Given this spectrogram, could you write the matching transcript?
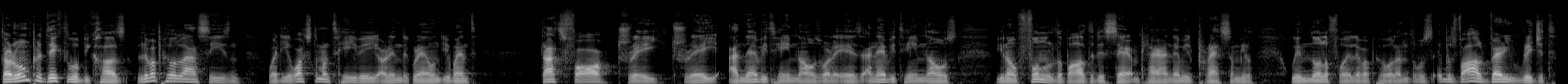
They're unpredictable because Liverpool last season, whether you watched them on TV or in the ground, you went, that's four, three, three, and every team knows what it is, and every team knows you know, funnel the ball to this certain player and then we'll press and we'll we'll nullify Liverpool. And it was it was all very rigid.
